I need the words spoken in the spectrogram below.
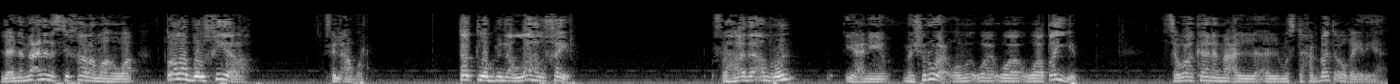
لأن معنى الاستخارة ما هو؟ طلب الخيرة في الأمر. تطلب من الله الخير. فهذا أمر يعني مشروع وطيب سواء كان مع المستحبات أو غيرها.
